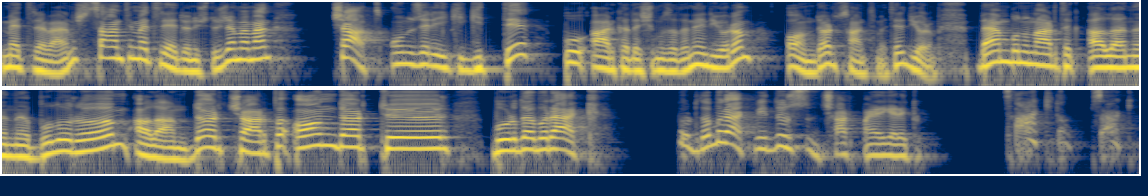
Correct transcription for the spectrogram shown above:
Metre vermiş. Santimetreye dönüştüreceğim. Hemen çat 10 üzeri 2 gitti. Bu arkadaşımıza da ne diyorum? 14 santimetre diyorum. Ben bunun artık alanını bulurum. Alan 4 çarpı 14'tür. Burada bırak. Burada bırak bir dursun. Çarpmaya gerek yok. Sakin ol, sakin.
